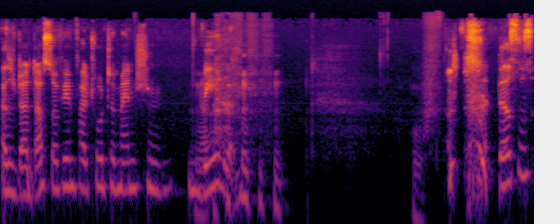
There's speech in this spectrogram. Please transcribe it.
Also da darfst du auf jeden Fall tote Menschen Ja. wählen. Uff, Das ist,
